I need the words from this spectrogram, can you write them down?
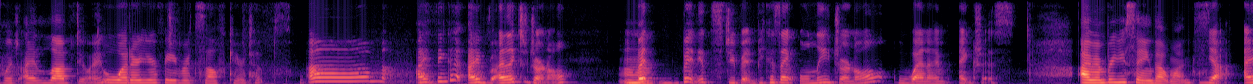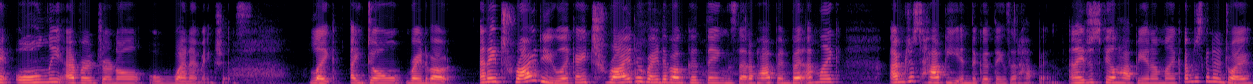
which I love doing. What are your favorite self-care tips? Um, I think I I, I like to journal, Mm-hmm. but but it's stupid because I only journal when I'm anxious. I remember you saying that once. Yeah, I only ever journal when I'm anxious. Like I don't write about and I try to, like I try to write about good things that have happened, but I'm like I'm just happy in the good things that happen. And I just feel happy and I'm like I'm just going to enjoy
